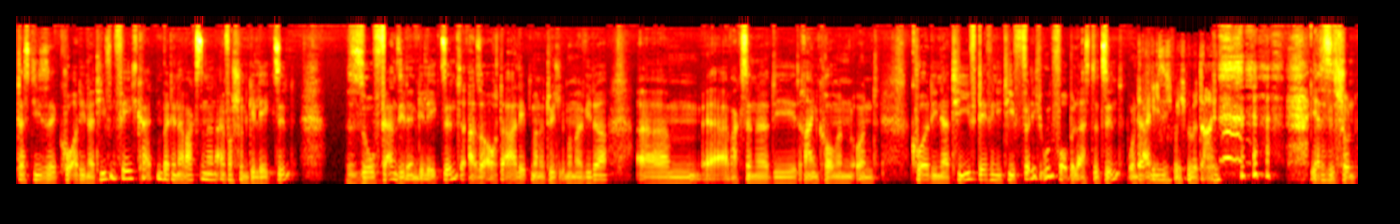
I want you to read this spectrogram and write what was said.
dass diese koordinativen Fähigkeiten bei den Erwachsenen einfach schon gelegt sind sofern sie denn gelegt sind. Also auch da erlebt man natürlich immer mal wieder ähm, Erwachsene, die reinkommen und koordinativ definitiv völlig unvorbelastet sind. Und da schließe ich mich mit ein. ja, das ist schon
